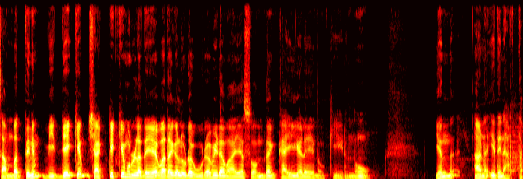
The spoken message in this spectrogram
സമ്പത്തിനും വിദ്യയ്ക്കും ശക്തിക്കുമുള്ള ദേവതകളുടെ ഉറവിടമായ സ്വന്തം കൈകളെ നോക്കിയിരുന്നു എന്ന് ആണ് ഇതിനർത്ഥം.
